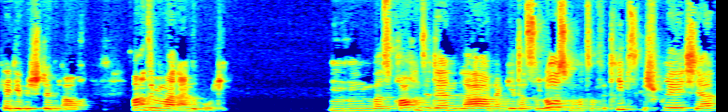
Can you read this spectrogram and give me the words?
kennt ihr bestimmt auch. Machen Sie mir mal ein Angebot. Mhm, was brauchen Sie denn? Bla, und dann geht das so los, man macht so ein Vertriebsgespräch, ja.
